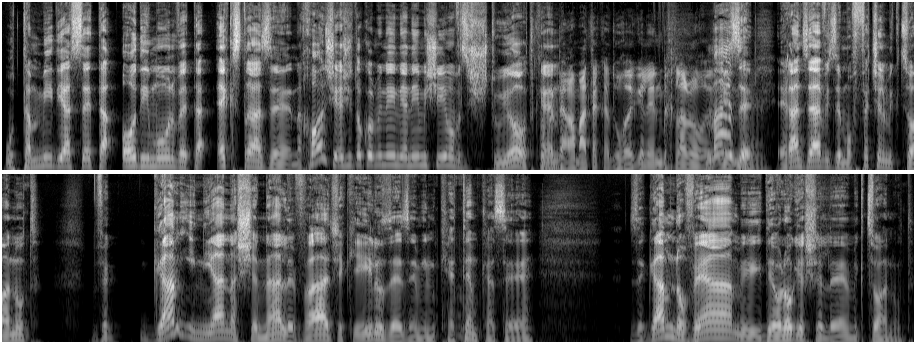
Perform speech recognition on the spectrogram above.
הוא תמיד יעשה את העוד אימון ואת האקסטרה הזה. נכון שיש איתו כל מיני עניינים אישיים, אבל זה שטויות, כן? אבל ברמת הכדורגל אין בכלל עוררין. מה זה? ערן זהבי זה מופת של מקצוענות. וגם עניין השינה לבד, שכאילו זה איזה מין כתם כזה, זה גם נובע מאידיאולוגיה של אה, מקצוענות.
